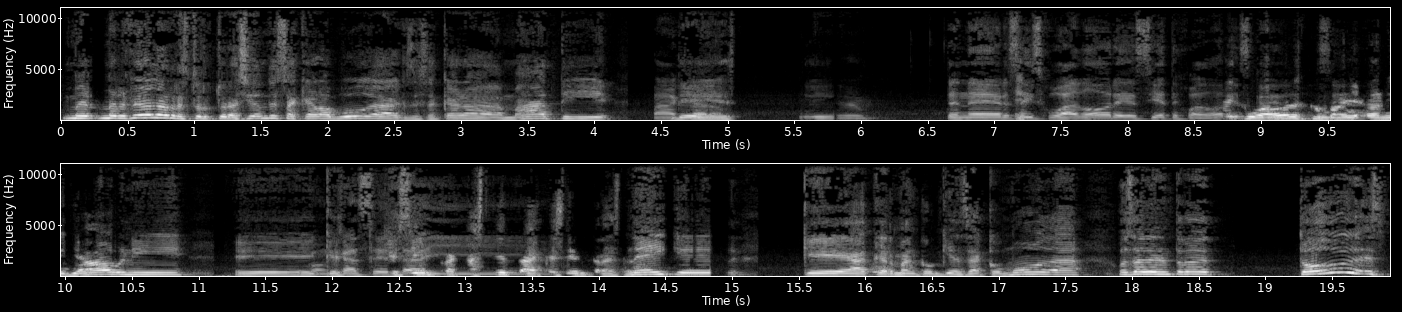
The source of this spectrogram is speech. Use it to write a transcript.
Me, refiero a la reestructuración de sacar a Bugax, de sacar a Mati, ah, de. Este, Tener seis jugadores, siete jugadores. Seis jugadores con Bayern y Yauni eh, que, que, siempre y... Caseta, que siempre Snake, que Ackerman con quien se acomoda. O sea, dentro de todo es,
